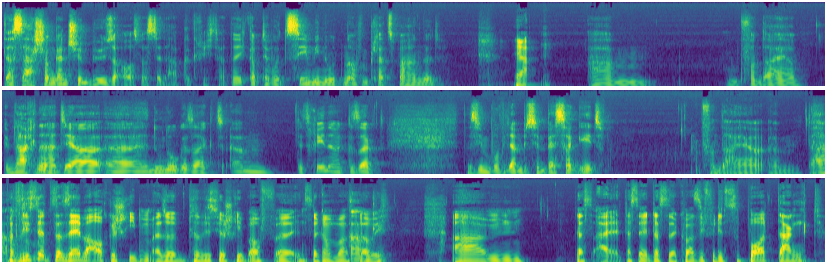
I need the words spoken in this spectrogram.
Das sah schon ganz schön böse aus, was der da abgekriegt hat. ne? Ich glaube, der wurde zehn Minuten auf dem Platz behandelt. ja, Ähm, von daher, im Nachhinein hat ja äh, Nuno gesagt, ähm, der Trainer hat gesagt, dass ihm wohl wieder ein bisschen besser geht. Von daher, ähm, da. Patricio hat es da selber auch geschrieben. Also Patricio schrieb auf äh, Instagram was, Ah, glaube okay. ich. Ähm, dass, dass, er, dass er quasi für den Support dankt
